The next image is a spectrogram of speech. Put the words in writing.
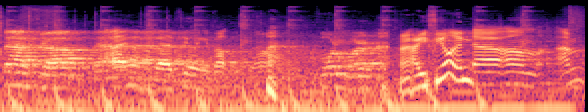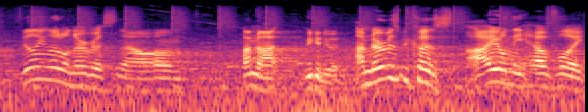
bad job. Bad, I have a bad feeling about this now. Four more. All right, how you feeling? Yeah, um, I'm feeling a little nervous now. Um, I'm not. We can do it. I'm nervous because I only have like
